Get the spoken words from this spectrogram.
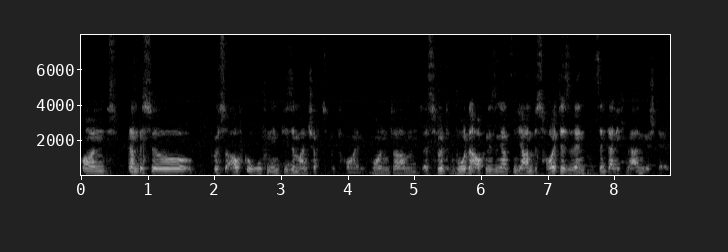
und dann bist du, wirst du aufgerufen, eben diese Mannschaft zu betreuen. Und ähm, es wird, wurde auch in diesen ganzen Jahren bis heute sind, sind da nicht mehr angestellt.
